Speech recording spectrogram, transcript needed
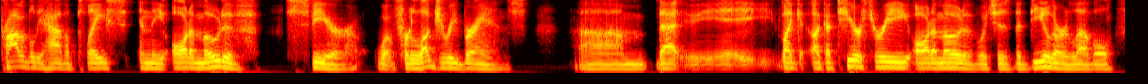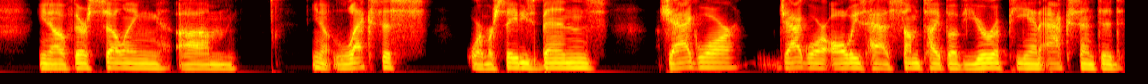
probably have a place in the automotive sphere for luxury brands. Um, that like like a tier three automotive, which is the dealer level. You know, if they're selling, um, you know, Lexus or Mercedes Benz, Jaguar. Jaguar always has some type of European accented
